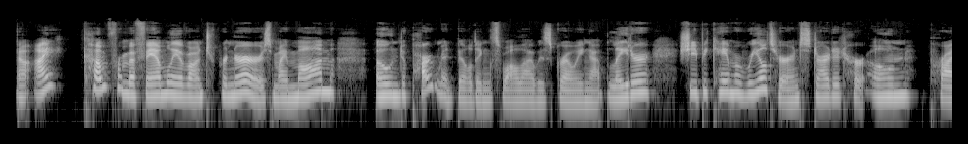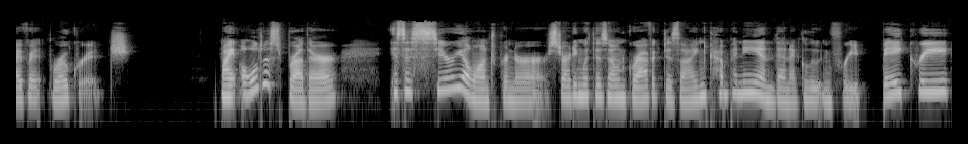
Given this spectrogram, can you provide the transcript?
Now, I come from a family of entrepreneurs. My mom owned apartment buildings while I was growing up. Later, she became a realtor and started her own private brokerage. My oldest brother is a serial entrepreneur, starting with his own graphic design company and then a gluten free bakery,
